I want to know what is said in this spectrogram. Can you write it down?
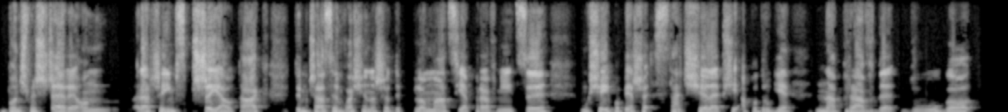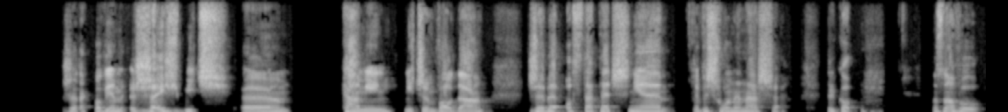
bądźmy szczery, on raczej im sprzyjał, tak? Tymczasem właśnie nasza dyplomacja, prawnicy musieli po pierwsze stać się lepsi, a po drugie naprawdę długo że tak powiem, rzeźbić e, kamień niczym woda, żeby ostatecznie wyszło na nasze. Tylko, no znowu,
